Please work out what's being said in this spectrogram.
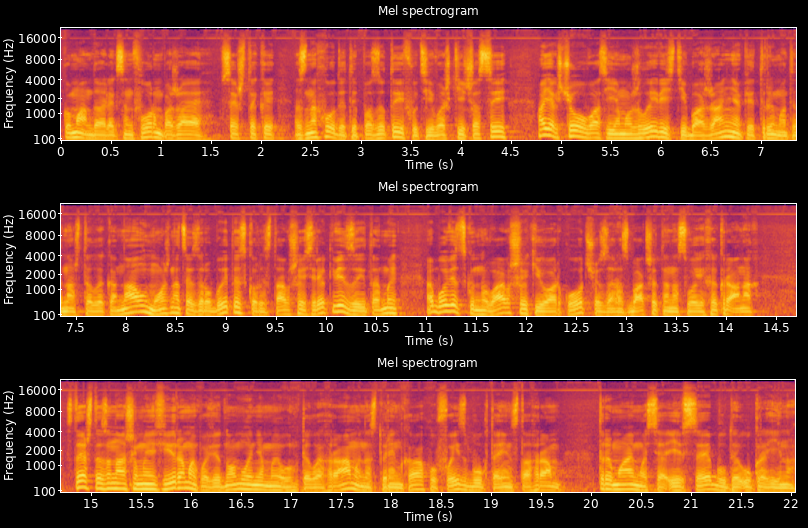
Команда Алексінформ бажає все ж таки знаходити позитив у ці важкі часи. А якщо у вас є можливість і бажання підтримати наш телеканал, можна це зробити, скориставшись реквізитами або відсканувавши QR-код, що зараз бачите на своїх екранах. Стежте за нашими ефірами, повідомленнями у телеграми, на сторінках у Фейсбук та Інстаграм. Тримаймося, і все буде Україна.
